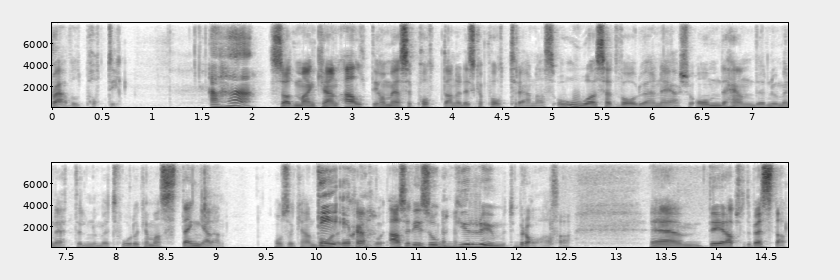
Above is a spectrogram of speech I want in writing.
travel potty. Aha, Så att man kan alltid ha med sig pottar när det ska pottränas och oavsett var du än är så om det händer nummer ett eller nummer två då kan man stänga den. Och så kan Det barnet bra. själv gå. Alltså det är så grymt bra alltså. Ehm, Det är det absolut bästa.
